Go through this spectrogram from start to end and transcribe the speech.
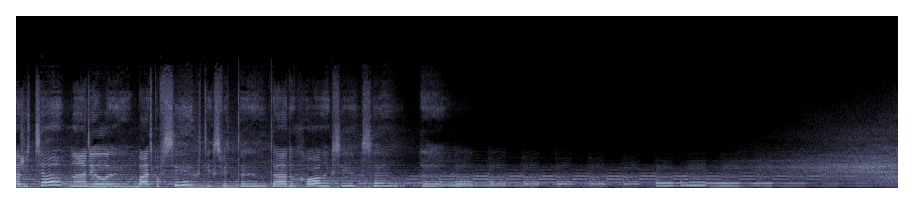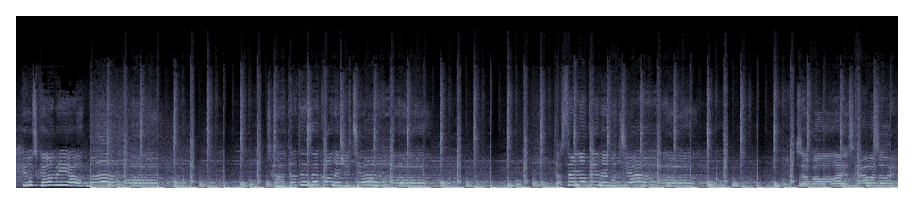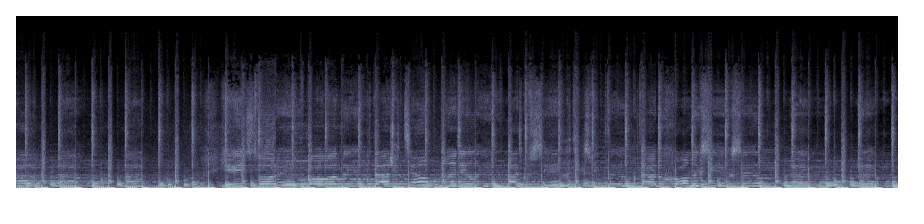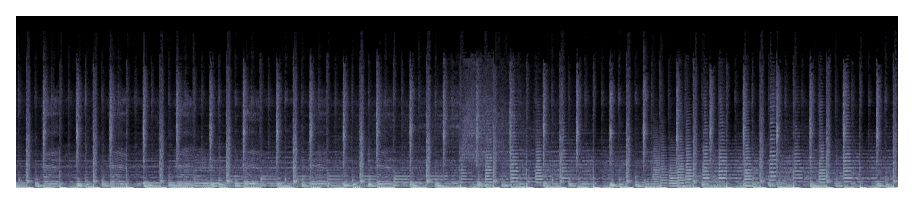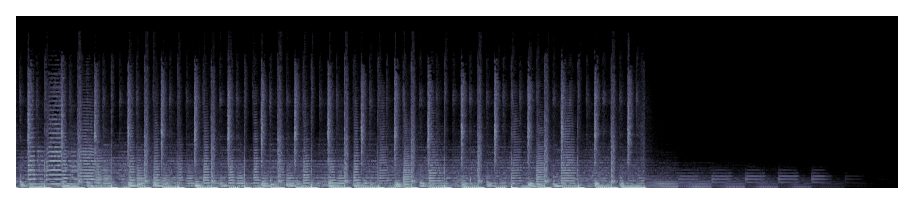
життя наділи батько всіх тих світил та духовних всіх сил. Людська мрія одна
